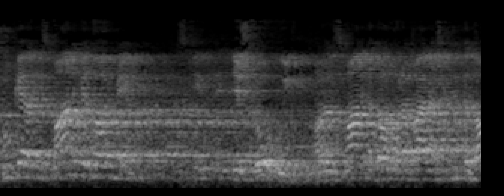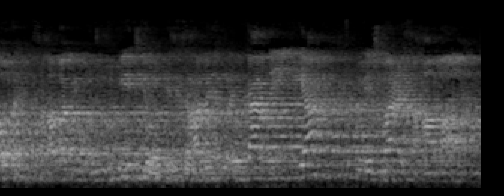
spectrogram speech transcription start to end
چونکہ عثمان کے دور میں اس کی یہ شروع ہوئی اور عثمان کا دور خلفاء راشدین کا دور ہے صحابہ کی موجودگی تھی اور کسی صحابہ نے انکار نہیں کیا تو اجماع صحابہ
